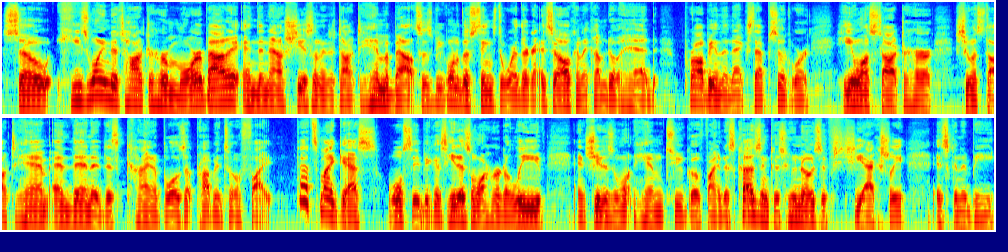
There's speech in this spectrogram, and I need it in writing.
So he's wanting to talk to her more about it, and then now she has something to talk to him about. So it's be one of those things to where they're gonna, it's all going to come to a head probably in the next episode where he wants to talk to her, she wants to talk to him, and then it just kind of blows up probably into a fight. That's my guess. We'll see because he doesn't want her to leave, and she doesn't want him to go find his cousin because who knows if she actually is going to be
